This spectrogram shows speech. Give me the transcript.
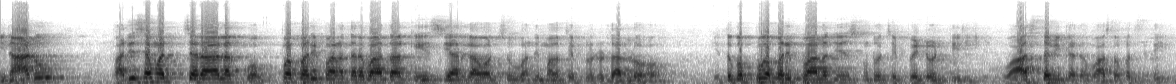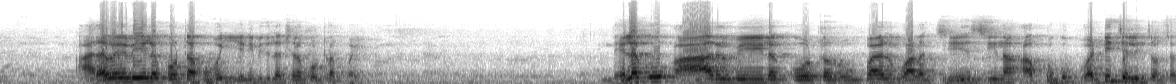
ఈనాడు పది సంవత్సరాల గొప్ప పరిపాలన తర్వాత కేసీఆర్ కావచ్చు వంది మగ చెప్పినటువంటి దానిలో ఎంత గొప్పగా పరిపాలన చేసుకుంటూ చెప్పేటువంటి వాస్తవికత వాస్తవ పరిస్థితి అరవై వేల కోట్ల అప్పు పోయి ఎనిమిది లక్షల కోట్ల అప్పు నెలకు ఆరు వేల కోట్ల రూపాయలు వాళ్ళు చేసిన అప్పుకు వడ్డీ చెల్లించవచ్చు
